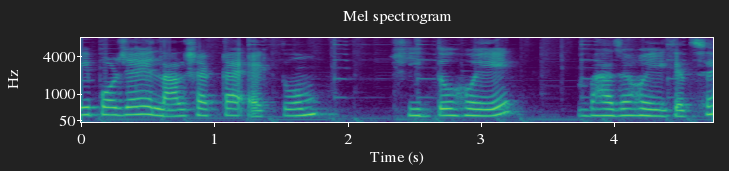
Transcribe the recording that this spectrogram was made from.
এই পর্যায়ে লাল শাকটা একদম সিদ্ধ হয়ে ভাজা হয়ে গেছে।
